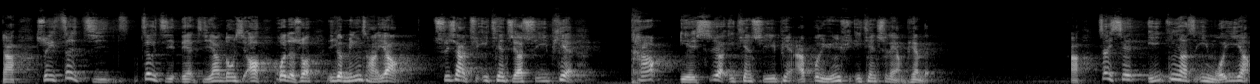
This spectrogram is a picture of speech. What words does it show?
啊。所以这几这几几样东西哦，或者说一个名厂药吃下去一天只要吃一片，它也是要一天吃一片，而不允许一天吃两片的啊。这些一定要是一模一样，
